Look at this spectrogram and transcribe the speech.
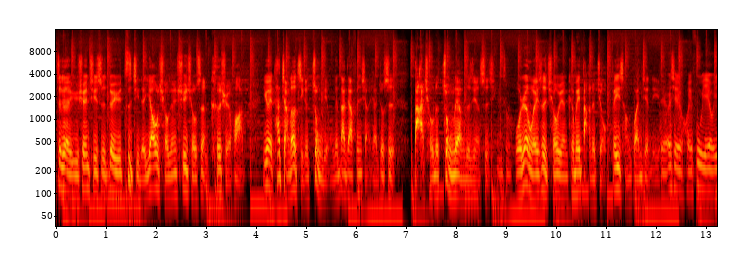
这个宇轩其实对于自己的要求跟需求是很科学化的，因为他讲到几个重点，我跟大家分享一下，就是打球的重量这件事情。没错，我认为是球员可不可以打得久非常关键的一环。对，而且回复也有一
